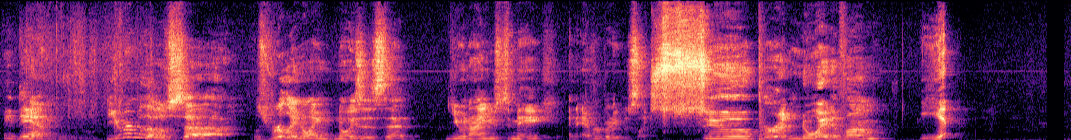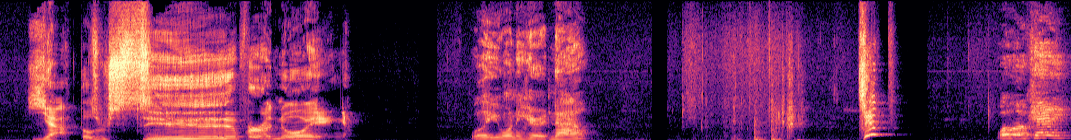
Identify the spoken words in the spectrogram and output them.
Hey Dan, do you remember those uh, those really annoying noises that you and I used to make, and everybody was like super annoyed of them? Yep. Yeah, those were super annoying. Well, you want to hear it now? Yep. Well, okay.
